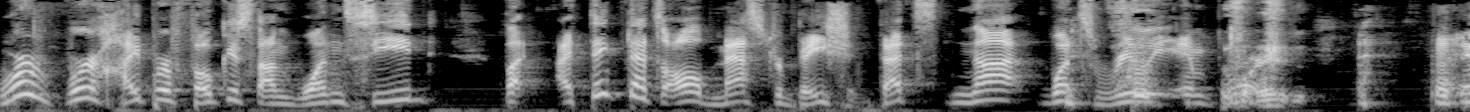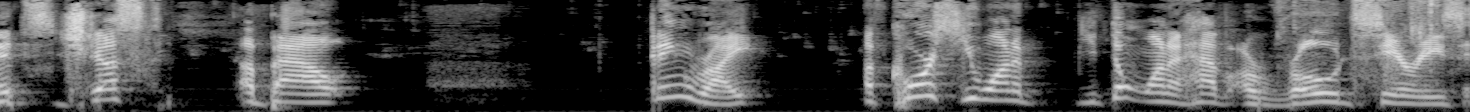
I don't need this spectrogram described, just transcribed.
we're we're hyper focused on one seed but I think that's all masturbation. That's not what's really important. it's just about getting right. Of course, you want to. You don't want to have a road series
